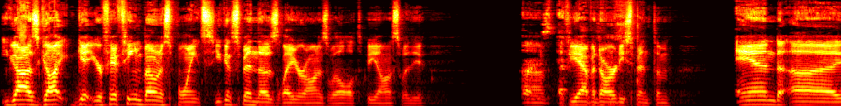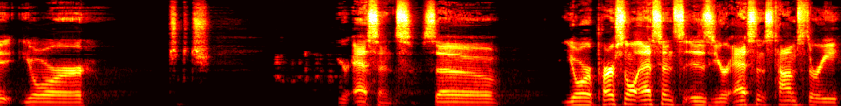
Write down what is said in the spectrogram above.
you guys got get your 15 bonus points. You can spend those later on as well. To be honest with you, um, if you haven't already spent them, and uh, your your essence. So your personal essence is your essence times three,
